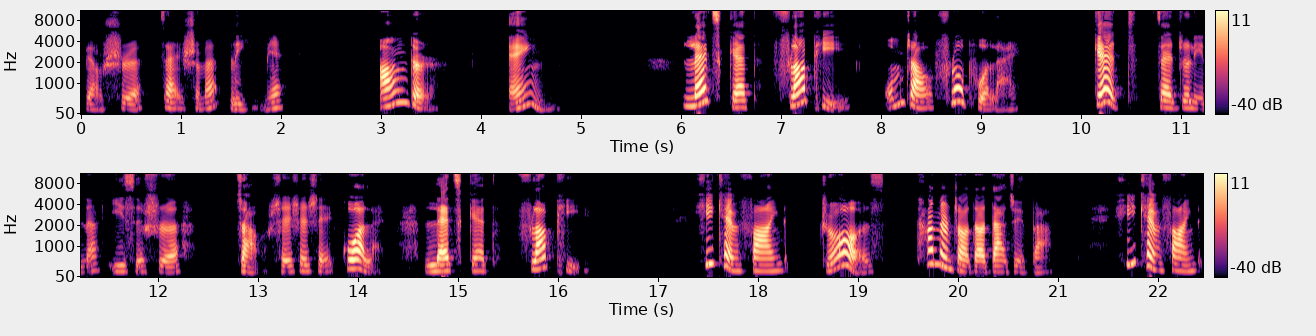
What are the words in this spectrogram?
表示在什么里面。under，in。Let's get Floppy。我们找 Flop 来。Get 在这里呢，意思是找谁谁谁过来。Let's get Floppy。He can find Jaws. 他能找到大嘴巴。He can find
